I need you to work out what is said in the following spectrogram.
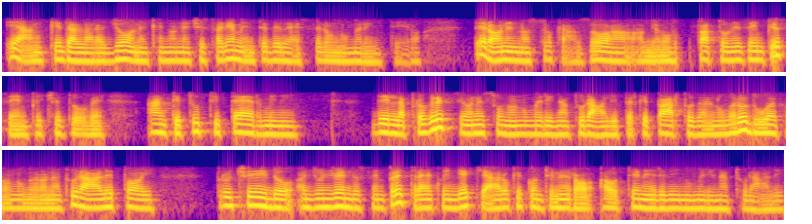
e anche dalla ragione, che non necessariamente deve essere un numero intero però nel nostro caso abbiamo fatto un esempio semplice dove anche tutti i termini della progressione sono numeri naturali perché parto dal numero 2 che è un numero naturale, poi procedo aggiungendo sempre 3, quindi è chiaro che continuerò a ottenere dei numeri naturali.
